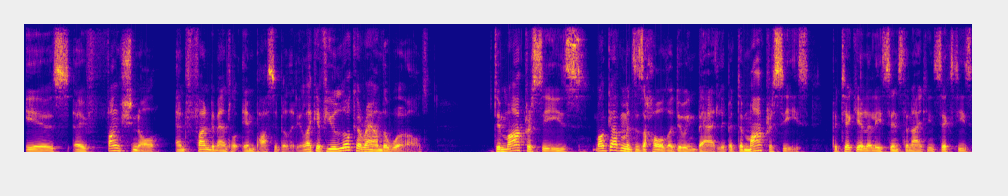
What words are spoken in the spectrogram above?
is a functional and fundamental impossibility. Like if you look around the world, democracies, well, governments as a whole are doing badly, but democracies particularly since the 1960s,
